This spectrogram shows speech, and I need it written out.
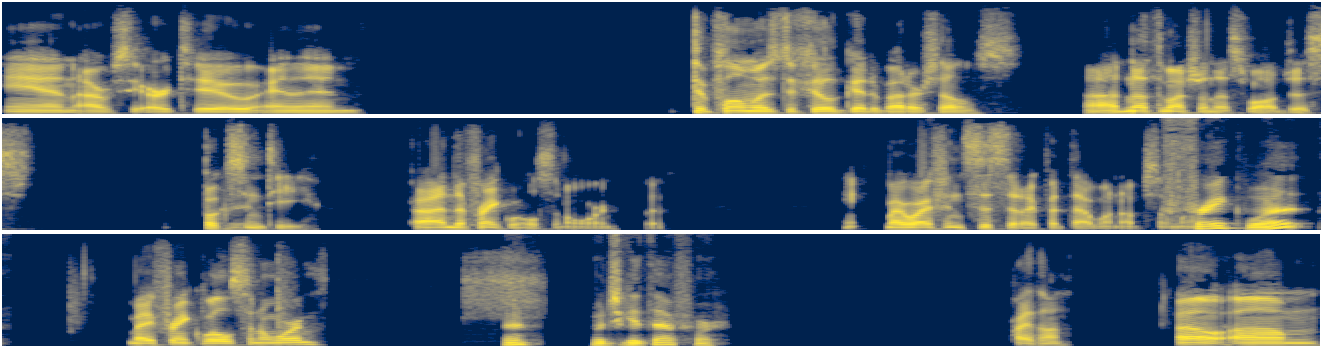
and obviously R2, and then diplomas to feel good about ourselves. Uh, nothing much on this wall, just books and tea. Uh, and the Frank Willison Award. But my wife insisted I put that one up somewhere. Frank, what? my Frank Willison Award, What'd you get that for? Python. Oh, um,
